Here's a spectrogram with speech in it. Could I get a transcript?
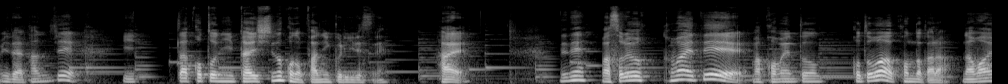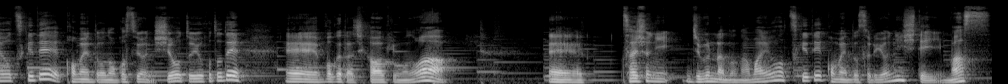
みたいな感じで言ったことに対してのこのパニクリですね。はい。でね、まあそれを踏まえて、まあコメントのことは今度から名前を付けてコメントを残すようにしようということで、えー、僕たち乾き物は、えー、最初に自分らの名前を付けてコメントするようにしています。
